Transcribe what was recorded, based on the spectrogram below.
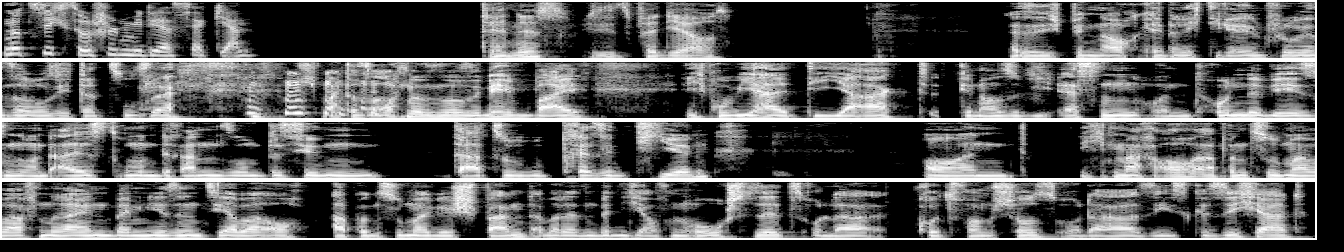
nutze ich Social Media sehr gern. Dennis, wie sieht's bei dir aus? Also ich bin auch kein richtiger Influencer, muss ich dazu sagen. ich mache das auch nur so nebenbei. Ich probiere halt die Jagd, genauso wie Essen und Hundewesen und alles drum und dran, so ein bisschen dazu präsentieren. Und ich mache auch ab und zu mal Waffen rein. Bei mir sind sie aber auch ab und zu mal gespannt, aber dann bin ich auf dem Hochsitz oder kurz vorm Schuss oder sie ist gesichert.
